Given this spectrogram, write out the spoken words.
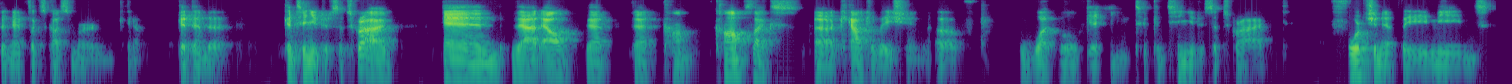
the Netflix customer and, you know, get them to continue to subscribe and that al- that that com- complex uh, calculation of what will get you to continue to subscribe fortunately means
